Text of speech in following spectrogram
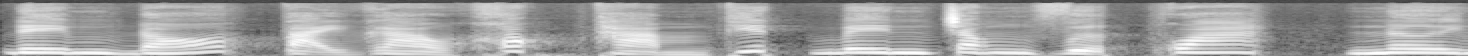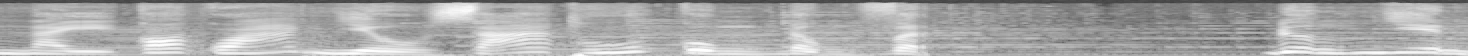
Đêm đó tại gào khóc thảm thiết bên trong vượt qua Nơi này có quá nhiều giá thú cùng động vật. Đương nhiên,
